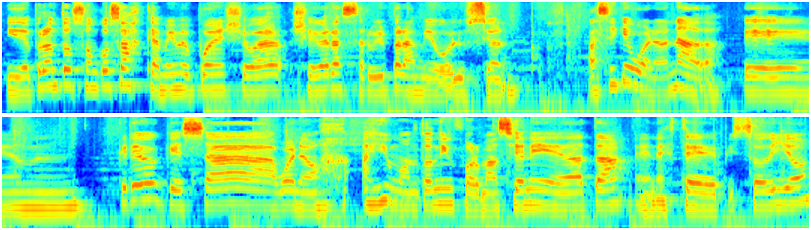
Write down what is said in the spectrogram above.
y de pronto son cosas que a mí me pueden llegar a servir para mi evolución. Así que bueno, nada. Em, creo que ya, bueno, hay un montón de información y de data en este episodio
